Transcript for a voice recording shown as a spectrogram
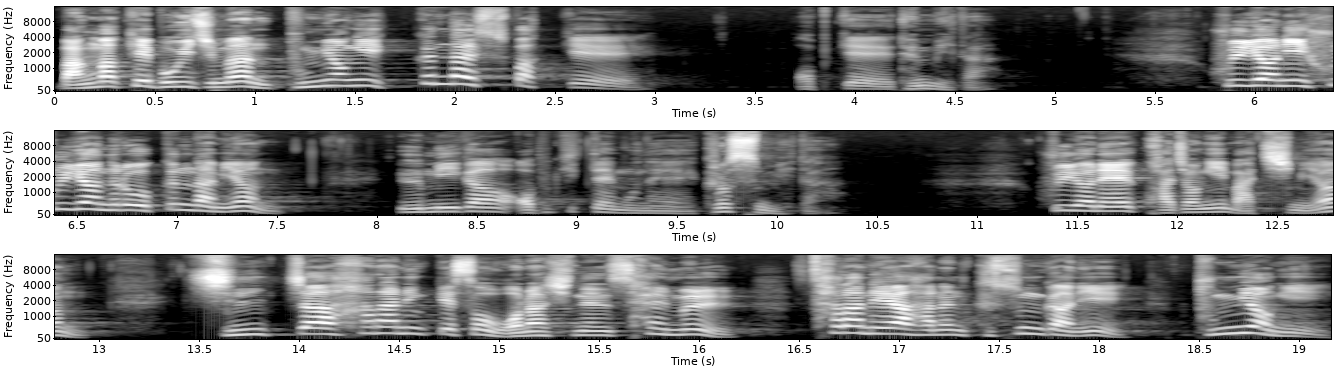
막막해 보이지만 분명히 끝날 수밖에 없게 됩니다. 훈련이 훈련으로 끝나면 의미가 없기 때문에 그렇습니다. 훈련의 과정이 마치면 진짜 하나님께서 원하시는 삶을 살아내야 하는 그 순간이 분명히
